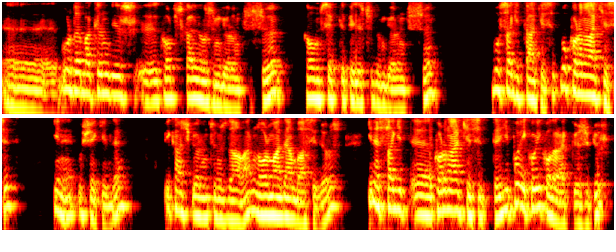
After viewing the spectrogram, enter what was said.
Ee, burada bakın bir e, corpus callosum görüntüsü, kavum septi pellisudum görüntüsü. Bu sagital kesit, bu koronal kesit. Yine bu şekilde. Birkaç görüntümüz daha var. Normalden bahsediyoruz. Yine sagit, e, koronal kesitte hipoekoik olarak gözükür.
